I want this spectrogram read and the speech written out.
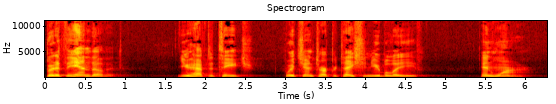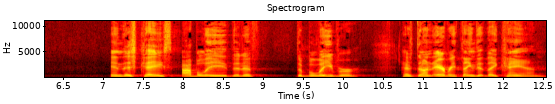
But at the end of it, you have to teach which interpretation you believe and why. In this case, I believe that if the believer has done everything that they can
